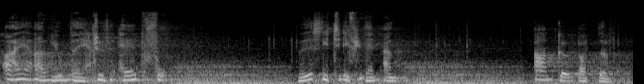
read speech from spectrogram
I you there to head for. This it if you can. And and go but the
